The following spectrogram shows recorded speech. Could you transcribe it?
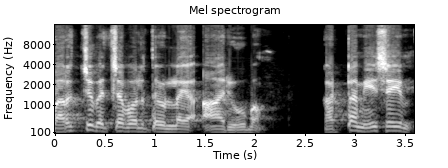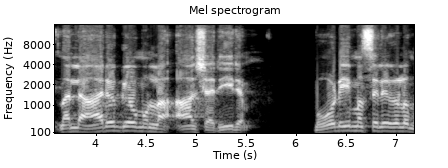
പറിച്ചു വെച്ച പോലത്തെയുള്ള ആ രൂപം കട്ട മീശയും നല്ല ആരോഗ്യവുമുള്ള ആ ശരീരം ബോഡി മസിലുകളും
